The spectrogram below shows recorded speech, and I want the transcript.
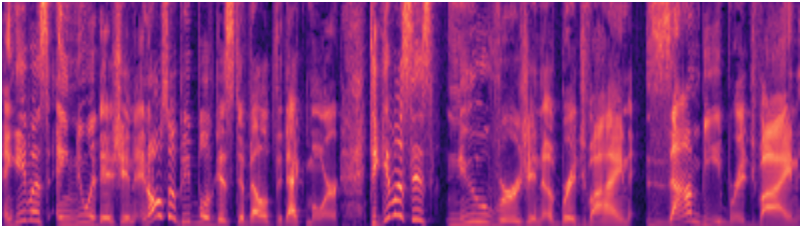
and gave us a new addition, and also people have just developed the deck more to give us this new version of Bridgevine, Zombie Bridgevine,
